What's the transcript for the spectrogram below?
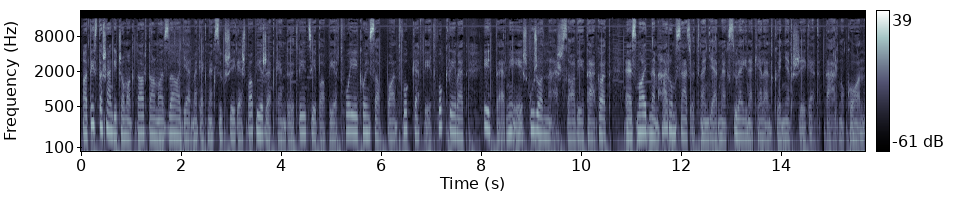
A tisztasági csomag tartalmazza a gyermekeknek szükséges papírzsebkendőt, WC papírt, folyékony szappant, fogkefét, fogkrémet, éttermi és uzsonnás szalvétákat. Ez majdnem 350 gyermek szüleinek jelent könnyebbséget tárnokon.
